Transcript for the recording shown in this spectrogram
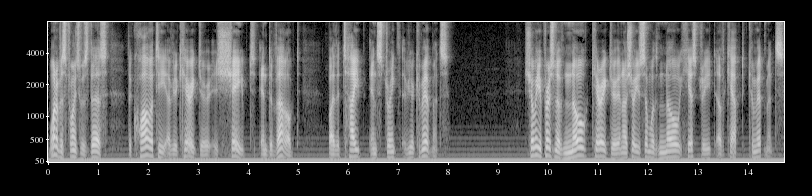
One of his points was this the quality of your character is shaped and developed by the type and strength of your commitments. Show me a person of no character, and I'll show you someone with no history of kept commitments.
